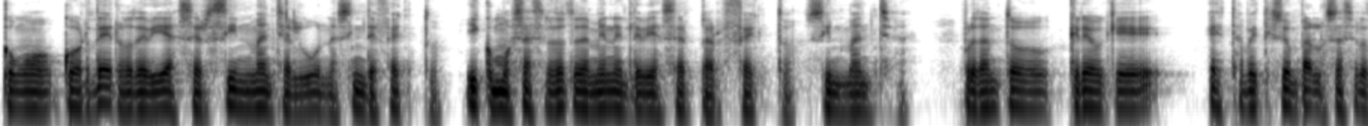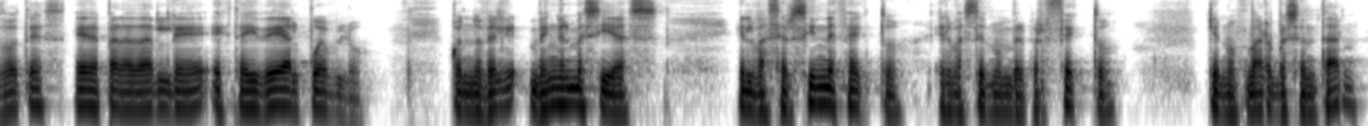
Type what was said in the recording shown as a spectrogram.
como cordero debía ser sin mancha alguna, sin defecto. Y como sacerdote también él debía ser perfecto, sin mancha. Por lo tanto, creo que esta petición para los sacerdotes era para darle esta idea al pueblo. Cuando venga el Mesías, Él va a ser sin defecto, Él va a ser un hombre perfecto que nos va a representar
